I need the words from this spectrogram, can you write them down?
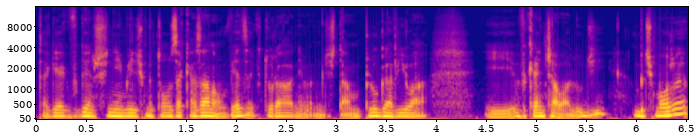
Tak jak w Genshinie mieliśmy tą zakazaną wiedzę, która, nie wiem, gdzieś tam plugawiła i wykańczała ludzi. Być może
